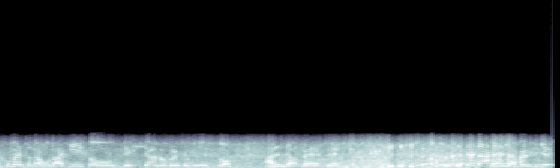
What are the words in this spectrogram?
Έχουμε το τραγουδάκι το Δεξιάνο Collection 2008. Αν ενδιαφέρεστε... Δεν ενδιαφέρθηκε.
